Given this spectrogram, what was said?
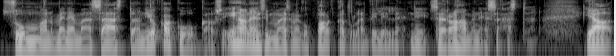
summan menemään säästöön joka kuukausi. Ihan ensimmäisenä, kun palkka tulee tilille, niin se raha menee säästöön. Ja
